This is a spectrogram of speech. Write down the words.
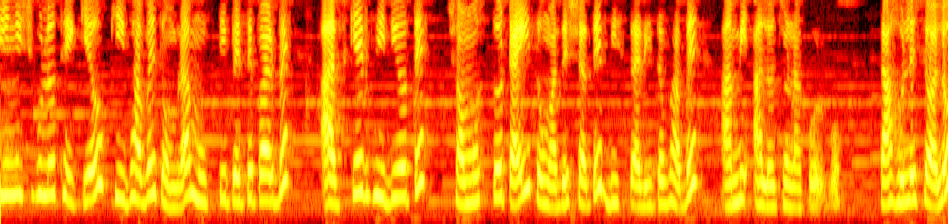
জিনিসগুলো থেকেও কীভাবে তোমরা মুক্তি পেতে পারবে, আজকের ভিডিওতে সমস্তটাই তোমাদের সাথে বিস্তারিতভাবে আমি আলোচনা করব। তাহলে চলো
